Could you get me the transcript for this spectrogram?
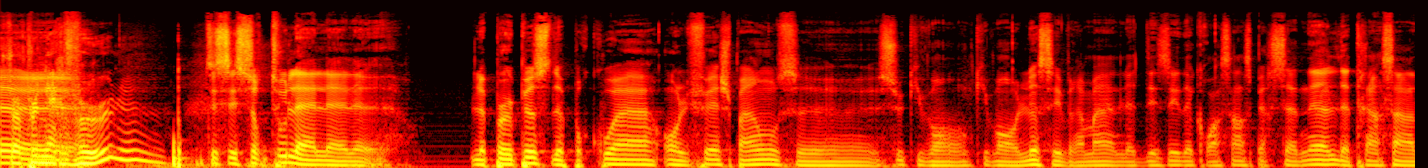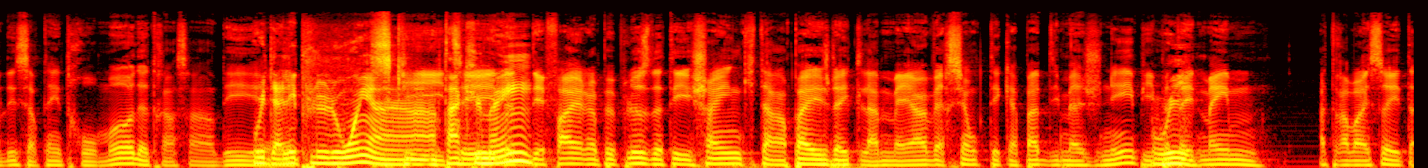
je suis un peu euh, nerveux. là. Tu sais, c'est surtout la- la- la- le purpose de pourquoi on le fait, je pense. euh, ceux qui vont, qui vont là, c'est vraiment le désir de croissance personnelle, de transcender certains traumas, de transcender. Oui, euh, d'aller plus loin ce en, qui, en tant qu'humain. De défaire un peu plus de tes chaînes qui t'empêchent d'être la meilleure version que tu es capable d'imaginer. Puis Oui. peut-être même, à travers ça, être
